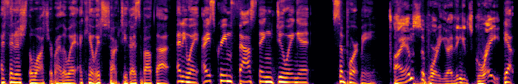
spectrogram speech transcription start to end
I finished the Watcher. By the way, I can't wait to talk to you guys about that. Anyway, ice cream fasting, doing it. Support me. I am supporting you. I think it's great. Yep.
